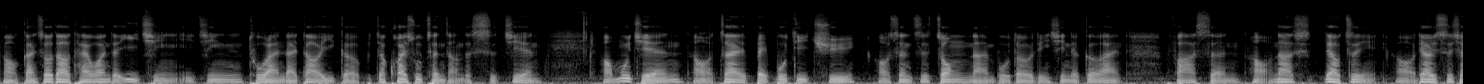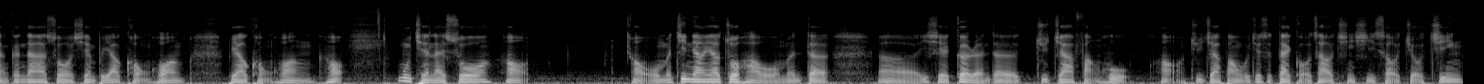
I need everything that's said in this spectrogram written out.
哦，感受到台湾的疫情已经突然来到一个比较快速成长的时间。好，目前哦，在北部地区，哦，甚至中南部都有零星的个案发生。好，那廖志颖哦，廖医师想跟大家说，先不要恐慌，不要恐慌。好，目前来说，好，好，我们尽量要做好我们的呃一些个人的居家防护。好，居家防护就是戴口罩、勤洗手、酒精。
